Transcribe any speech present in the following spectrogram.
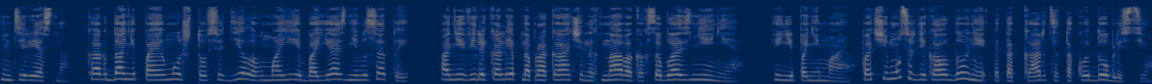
Интересно, когда они поймут, что все дело в моей боязни высоты, а не в великолепно прокачанных навыках соблазнения? И не понимаю, почему среди колдуний это кажется такой доблестью?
